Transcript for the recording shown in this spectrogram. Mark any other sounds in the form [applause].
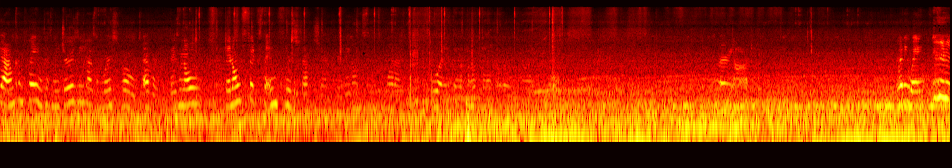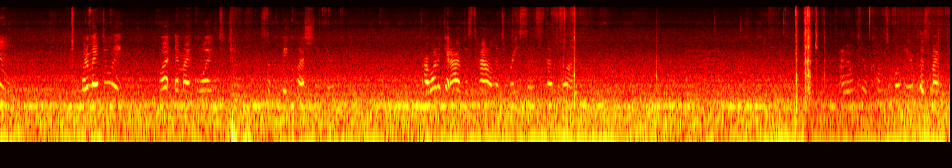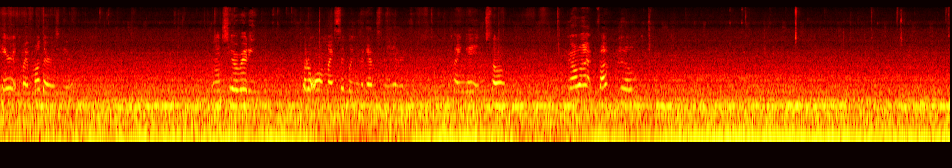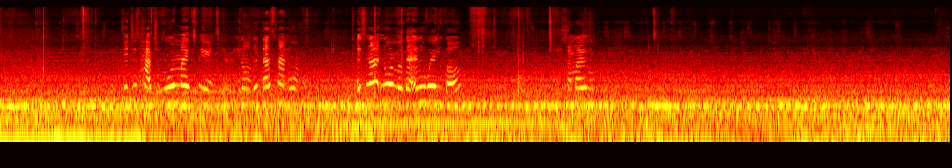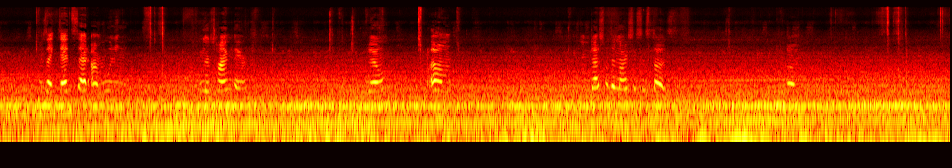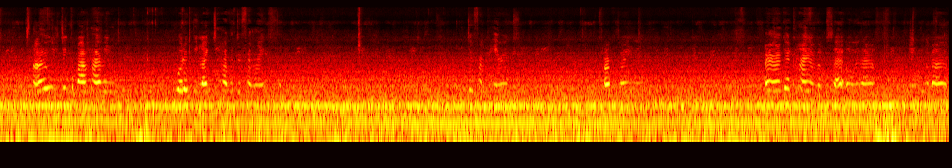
yeah, I'm complaining because New Jersey has the worst roads ever. There's no, they don't fix the infrastructure. They don't seem to want to do anything about that. Very odd. Anyway, [clears throat] what am I doing? What am I going to do? It's the big question here. I want to get out of this town that's racist. That's what. I don't feel comfortable here. Plus, my parent, my mother is here. And she already put all my siblings against me and playing games. So, you know what? Fuck you. They just have to ruin my experience here. You know, that that's not normal. It's not normal that anywhere you go, somebody is like dead set on ruining your time there. You know? Um that's what the narcissist does. Um I always think about having what it'd be like to have a different life. Different parents. Upbringing. And I get kind of upset over that. Thinking about it.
